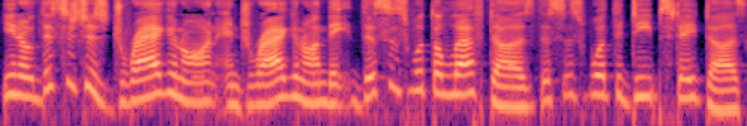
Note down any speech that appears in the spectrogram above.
You know, this is just dragging on and dragging on. They, this is what the left does. This is what the deep state does.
